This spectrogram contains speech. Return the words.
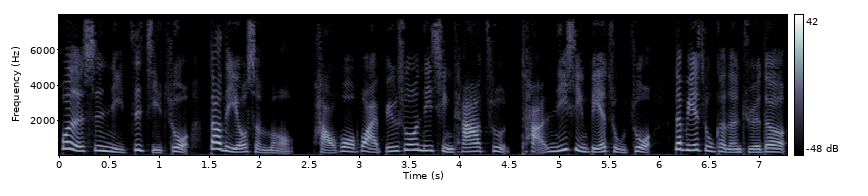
或者是你自己做，到底有什么好或坏？比如说，你请他做，他你请别组做，那别组可能觉得。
